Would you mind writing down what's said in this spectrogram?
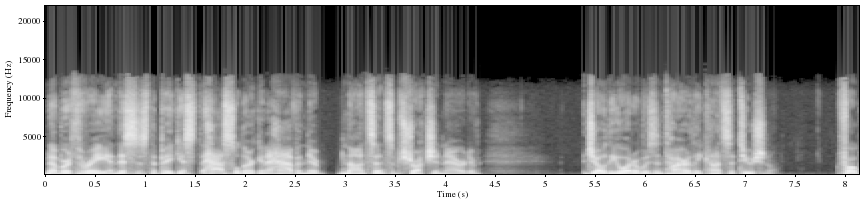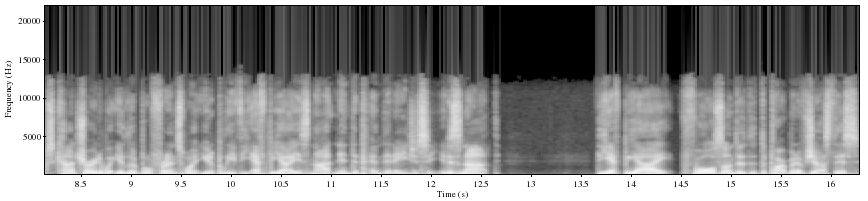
Number three, and this is the biggest hassle they're going to have in their nonsense obstruction narrative. Joe, the order was entirely constitutional. Folks, contrary to what your liberal friends want you to believe, the FBI is not an independent agency. It is not. The FBI falls under the Department of Justice,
